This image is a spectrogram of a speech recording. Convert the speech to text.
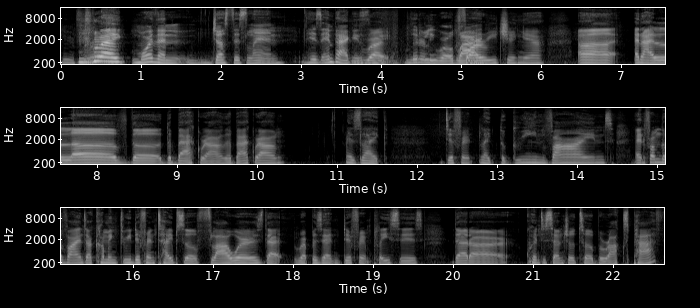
Like- more than just this land. His impact is Right. literally worldwide. far reaching yeah uh and i love the the background the background is like different like the green vines and from the vines are coming three different types of flowers that represent different places that are quintessential to barack's path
